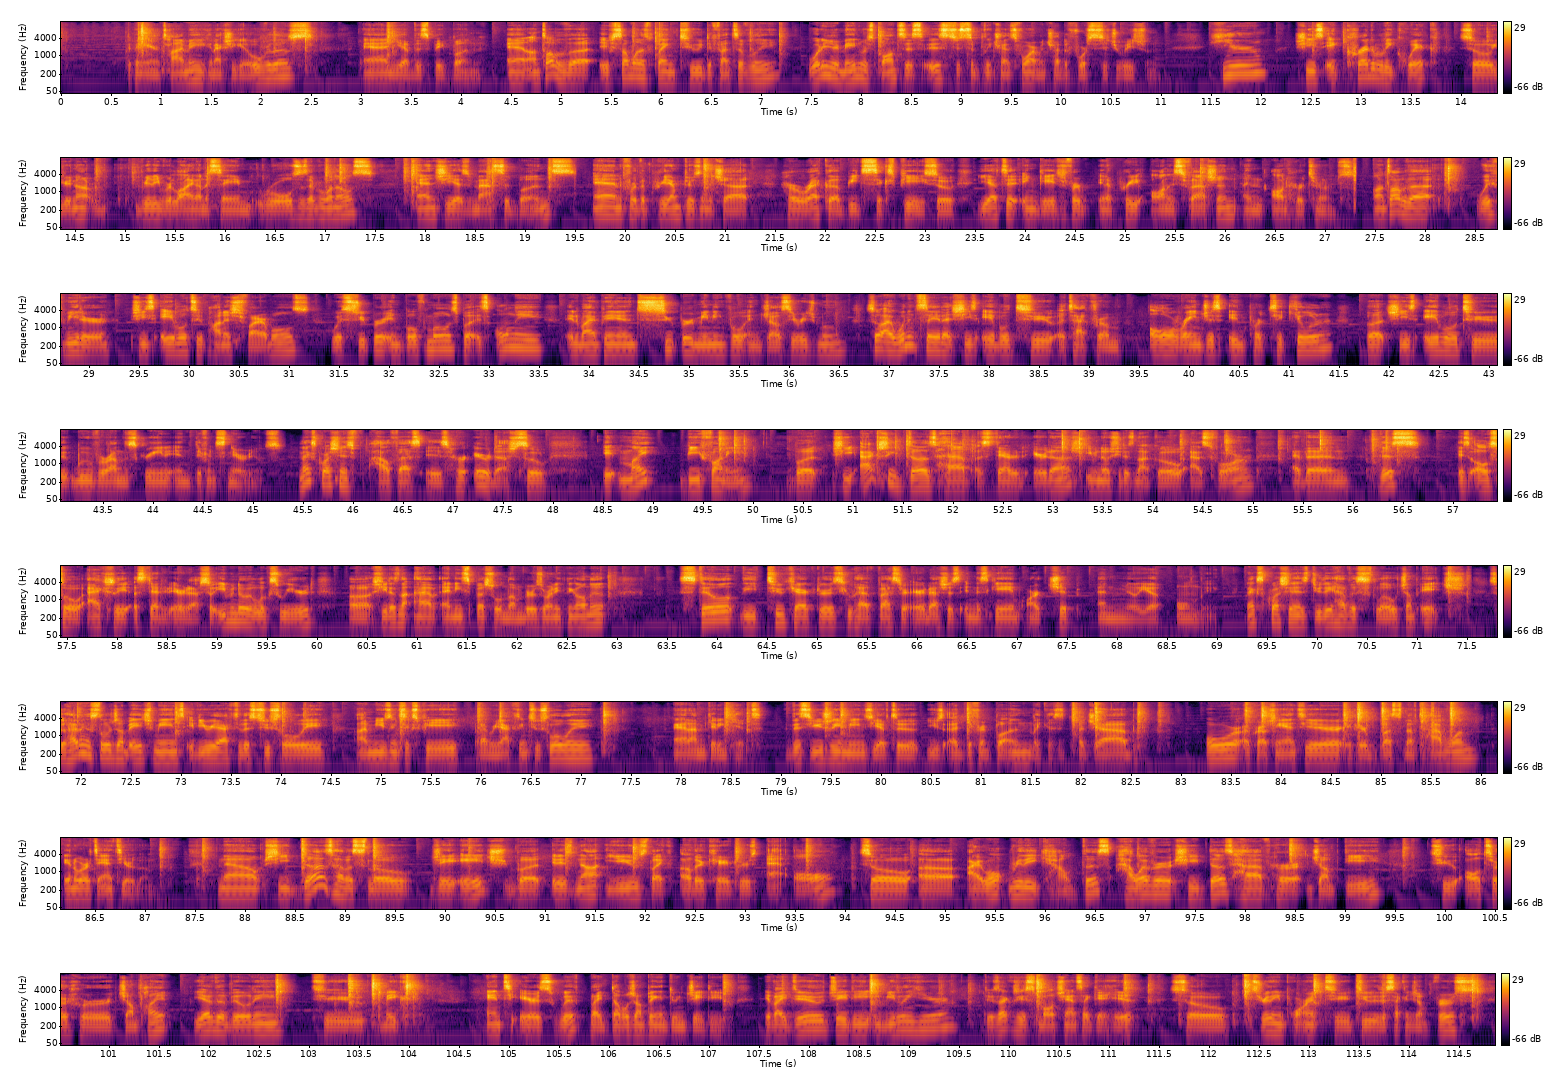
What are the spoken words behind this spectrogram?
depending on your timing, you can actually get over this, and you have this big button. And on top of that, if someone is playing too defensively, one of your main responses is to simply transform and try to force the situation. Here, she's incredibly quick, so you're not really relying on the same rules as everyone else, and she has massive buttons. And for the preemptors in the chat, her Rekka beats 6p, so you have to engage her in a pretty honest fashion and on her terms. On top of that, with meter, she's able to punish fireballs with super in both modes, but it's only, in my opinion, super meaningful in Jealousy Rage mode. So I wouldn't say that she's able to attack from all ranges in particular, but she's able to move around the screen in different scenarios. Next question is how fast is her air dash? So it might be funny, but she actually does have a standard air dash, even though she does not go as far. And then this is also actually a standard air dash. So even though it looks weird, uh, she does not have any special numbers or anything on it. Still, the two characters who have faster air dashes in this game are Chipp and Millia only. Next question is, do they have a slow jump H? So having a slow jump H means if you react to this too slowly, I'm using 6p, but I'm reacting too slowly, and I'm getting hit. This usually means you have to use a different button, like a, a jab, or a crouching anti-air if you're blessed enough to have one in order to anti-air them. Now, she does have a slow JH, but it is not used like other characters at all. So uh, I won't really count this. However, she does have her jump D to alter her jump height. You have the ability to make anti-airs with by double jumping and doing JD. If I do JD immediately here, there's actually a small chance I get hit. So it's really important to do the second jump first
